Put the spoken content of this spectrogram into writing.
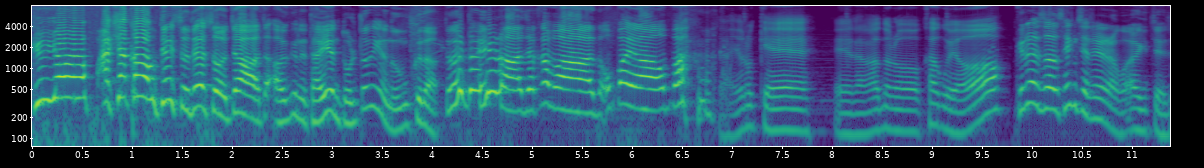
그겨! 빡샤카우! 됐어, 됐어. 자, 자, 아, 근데 다이앤 돌덩이가 너무 크다. 너 다이앤아, 잠깐만. 오빠야, 오빠. 자, 요렇게, 예, 나가도록 하고요 그래서 생체를 해라고, 알겠지?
